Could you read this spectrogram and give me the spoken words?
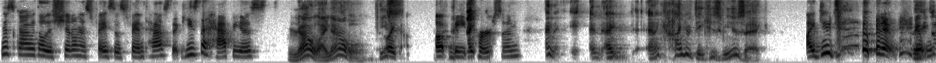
this guy with all this shit on his face is fantastic. He's the happiest, no, I know. He's like upbeat I- person. and, and I and I kind of dig his music. I do too. it, it would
